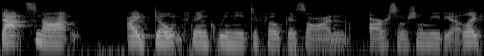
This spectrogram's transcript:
that's not I don't think we need to focus on our social media. Like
